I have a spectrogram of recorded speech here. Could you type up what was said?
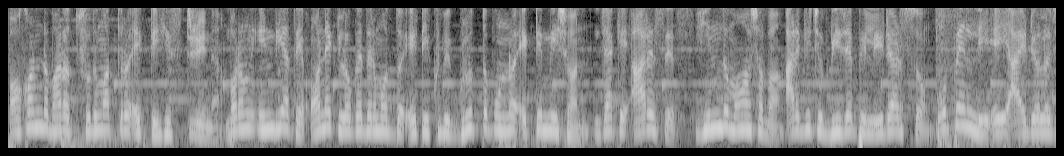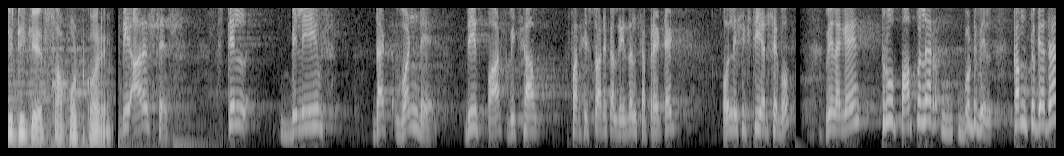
অখণ্ড ভারত শুধুমাত্র একটি হিস্ট্রি না বরং ইন্ডিয়াতে অনেক লোকেদের মধ্যে এটি খুবই গুরুত্বপূর্ণ একটি মিশন যাকে আর হিন্দু মহাসভা আর কিছু বিজেপি লিডার্সও ওপেনলি এই আইডিওলজিটিকে সাপোর্ট করে। The S still believes that one day this parts for historical reasons separated, only 60 years ago, will again, through popular goodwill, come together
